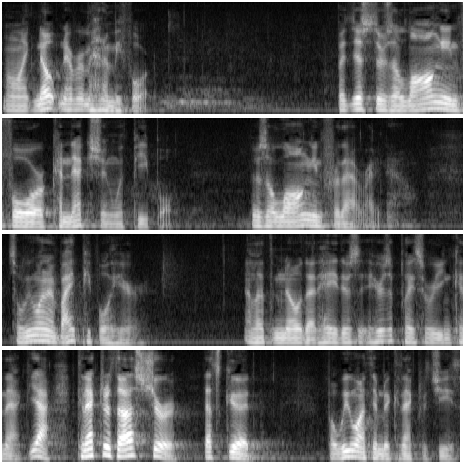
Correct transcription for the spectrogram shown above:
And I'm like, Nope, never met him before. But just there's a longing for connection with people. There's a longing for that right now. So we want to invite people here and let them know that, hey, there's here's a place where you can connect. Yeah, connect with us, sure, that's good. But we want them to connect with Jesus,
